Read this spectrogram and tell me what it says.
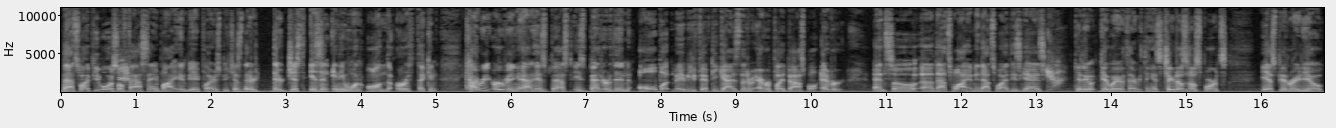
That's why people are so fascinated by NBA players because there there just isn't anyone on the earth that can. Kyrie Irving at his best is better than all but maybe 50 guys that have ever played basketball ever, and so uh, that's why. I mean, that's why these guys Yeah. get get away with everything. It's Chicken Doesn't Know Sports, ESPN Radio,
